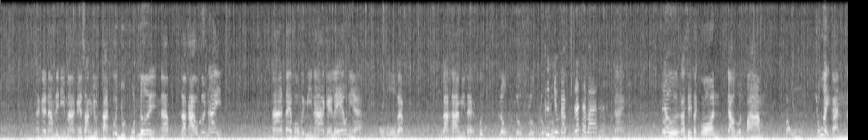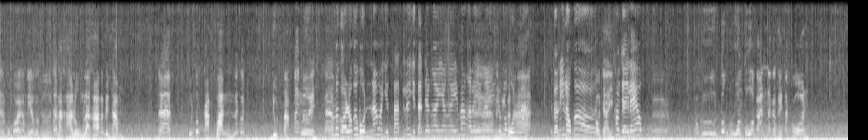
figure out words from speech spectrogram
ถ้าแกนำได้ดีมากแกสั่งหยุดตัดก็หยุดหมดเลยนะครับราคาก็ขึ้นให้ นะแต่พอไม่มีน้าแกแล้วเนี่ย โอ้โหแบบราคามีแต่ปึ๊บลงลงลงลงขึ้นอยู่กับรัฐบาลนะใช่ก็เราคือเกษตรกรเจ้าสวนปาล์มต้องช่วยกันนะผมบอกไว้คำเดียวก็คือ ถ้าราคาลงราคาไม่เป็นธรรมนะคุณต้องกัดฟันแล้วก็หยุดตัดแม่งเลยนะครับเมื่อก่อนเราก็บ่นนะว่าหยุดตัดแล้วหยุดตัดยังไงยังไงบ้างอะไรยังไงอ่ามันเรามีก็ปับ่นญหานะแต่ตอนนี้เราก็เข้าใจเข้าใจแล้วเออก็คือต้องรวมตัวกันนะเกษตรกร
